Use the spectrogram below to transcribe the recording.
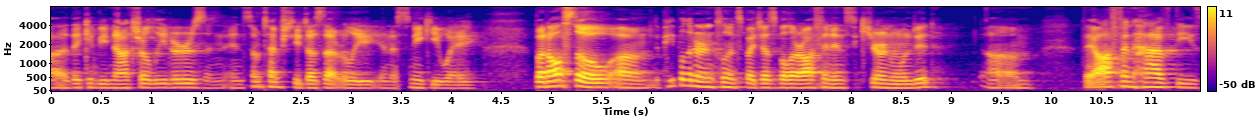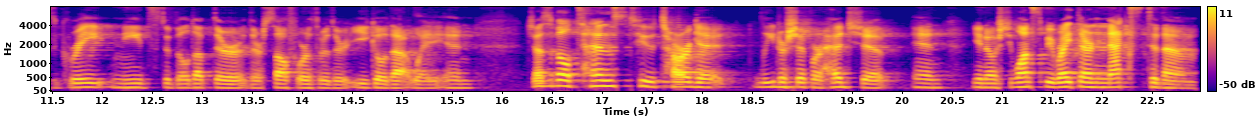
uh, they can be natural leaders, and, and sometimes she does that really in a sneaky way. But also, um, the people that are influenced by Jezebel are often insecure and wounded. Um, they often have these great needs to build up their, their self worth or their ego that way. And Jezebel tends to target leadership or headship, and you know she wants to be right there next to them.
